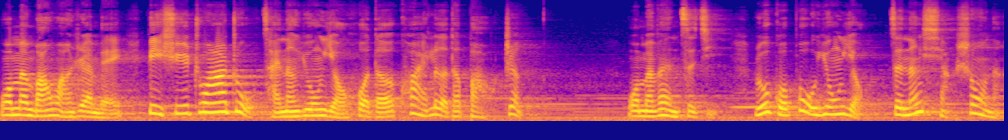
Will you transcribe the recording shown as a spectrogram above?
我们往往认为必须抓住才能拥有获得快乐的保证。我们问自己：如果不拥有，怎能享受呢？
